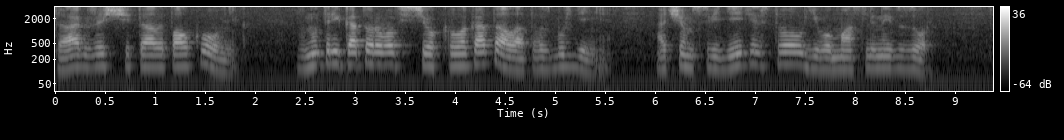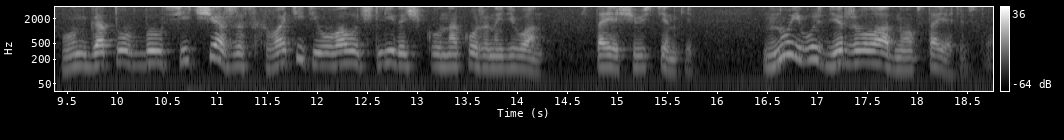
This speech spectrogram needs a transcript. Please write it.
Так же считал и полковник, внутри которого все клокотало от возбуждения, о чем свидетельствовал его масляный взор. Он готов был сейчас же схватить и уволочь Лидочку на кожаный диван, стоящий у стенки. Но его сдерживало одно обстоятельство.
